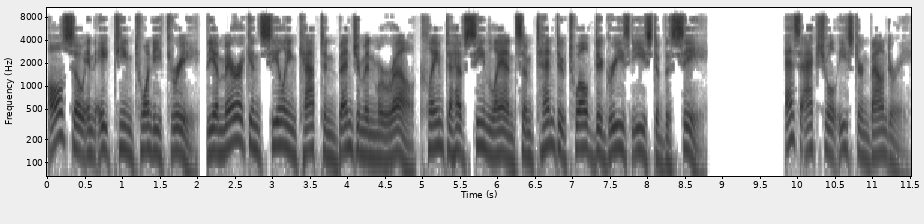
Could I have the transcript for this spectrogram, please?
Also in 1823, the American sealing captain Benjamin Morrell claimed to have seen land some 10 to 12 degrees east of the sea's actual eastern boundary.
